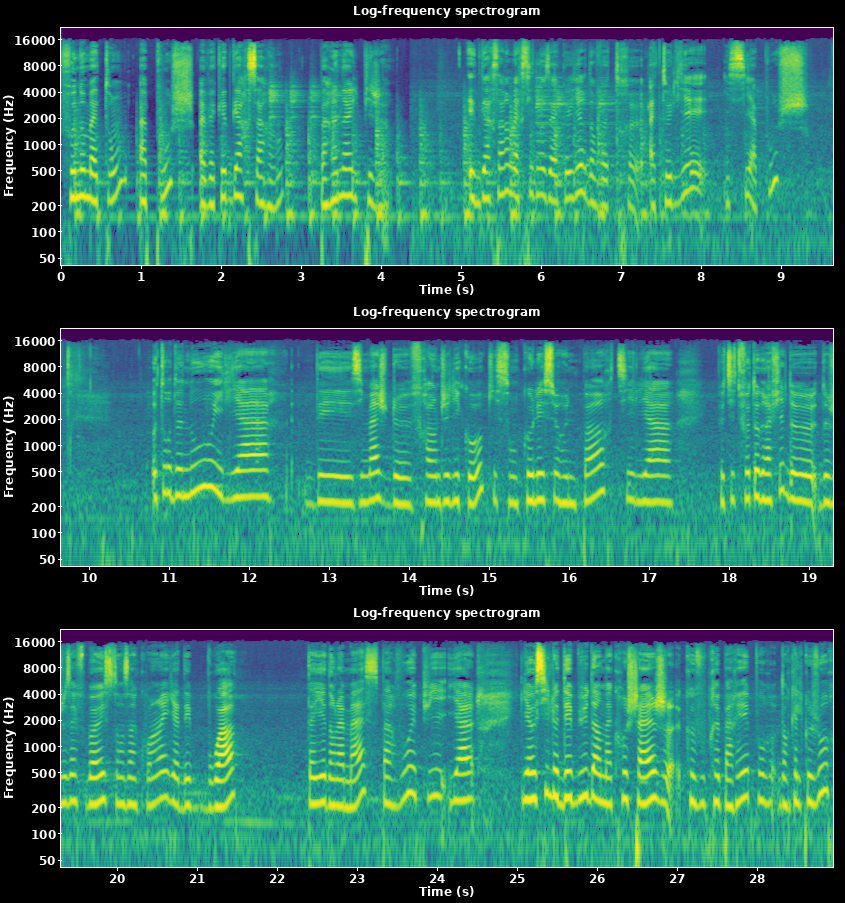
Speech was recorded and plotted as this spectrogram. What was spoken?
Phonomaton à Pouche avec Edgar Sarin par Anaël Pija. Edgar Sarin, merci de nous accueillir dans votre atelier ici à Pouche. Autour de nous, il y a des images de Fra Angelico qui sont collées sur une porte. Il y a une petite photographie de, de Joseph Beuys dans un coin. Il y a des bois taillés dans la masse par vous. Et puis, il y a, il y a aussi le début d'un accrochage que vous préparez pour, dans quelques jours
